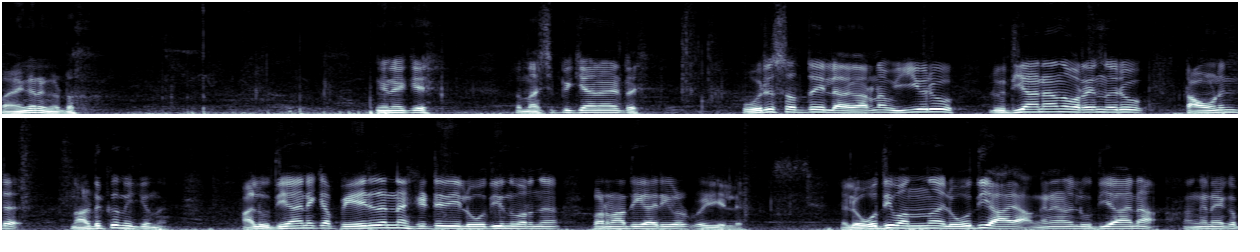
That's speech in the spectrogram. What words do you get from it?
ഭയങ്കരം കേട്ടോ. ഇങ്ങനെയൊക്കെ നശിപ്പിക്കാനായിട്ട് ഒരു ശ്രദ്ധയില്ല. കാരണം ഈ ഒരു ലുധിയാന എന്ന് പറയുന്ന ഒരു ടൗണിന്റെ നടുക്ക് നിൽക്കുന്നത് ആ ലുധിയാനയ്ക്ക് ആ പേര് തന്നെ കിട്ടിയത് ഈ ലോധി എന്ന് പറഞ്ഞ ഭരണാധികാരികൾ വഴിയല്ലേ? ലോധി വന്ന ലോധി ആയ അങ്ങനെയാണ് ലുധിയാന അങ്ങനെയൊക്കെ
